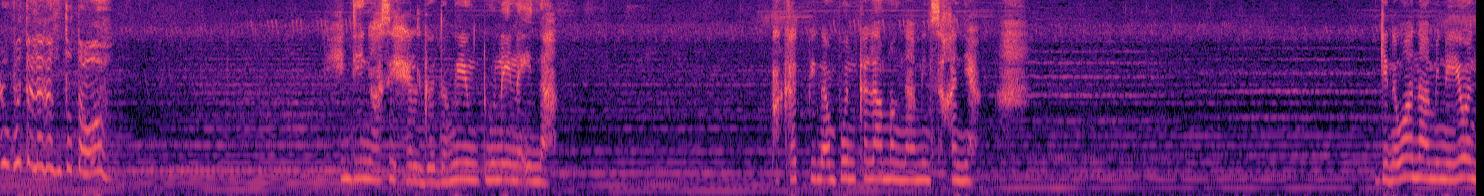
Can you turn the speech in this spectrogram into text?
Ano ba talagang totoo? Hindi nga si Helgard ang iyong tunay na ina. Pagkat pinampun ka lamang namin sa kanya. Ginawa namin iyon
